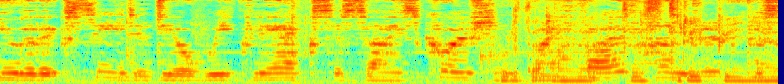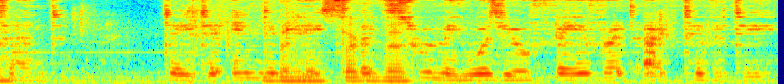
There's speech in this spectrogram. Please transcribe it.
You have exceeded your weekly exercise quotient by ale to jest trippy, nie? 500%. Data indicates tak that swimming was your favorite activity.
